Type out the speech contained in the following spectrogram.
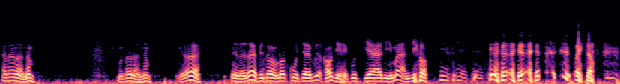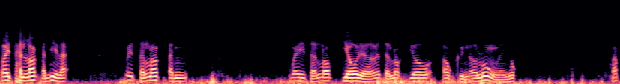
หายทางนั้นน้ำมันทางนั้นน้ำเออ นี่แหละเด้อพี่น้องรถกูใจเขาสิให้กูแจดีมาอันเดียว ไว้ตะไว้ตะล็อกอันนี้ละไว้ตะล็อกอัน ไว้ตะล็อกเกี่ยวเดี๋ยวไว้ตะล็อกเกี่ยวเอาขึ้นเอาลงแล้วยกปรับ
